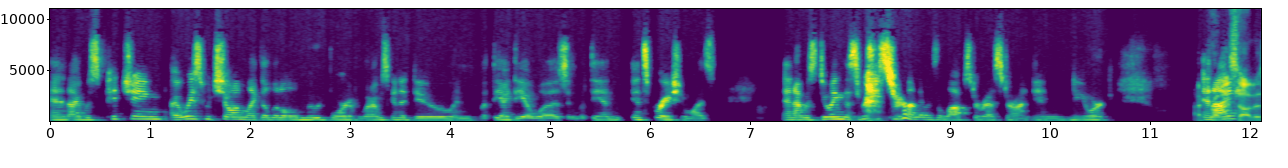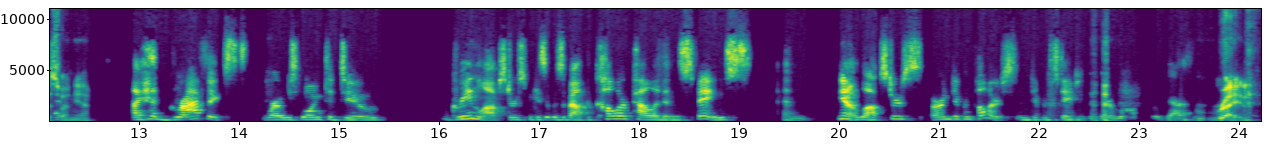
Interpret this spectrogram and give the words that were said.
and I was pitching, I always would show him like a little mood board of what I was going to do and what the idea was and what the in- inspiration was. And I was doing this restaurant. It was a lobster restaurant in New York. I and probably I- saw this one. Yeah. I had graphics where I was going to do green lobsters because it was about the color palette in the space. And, you know, lobsters are in different colors in different stages of their lobster death. Mm-hmm. Right.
